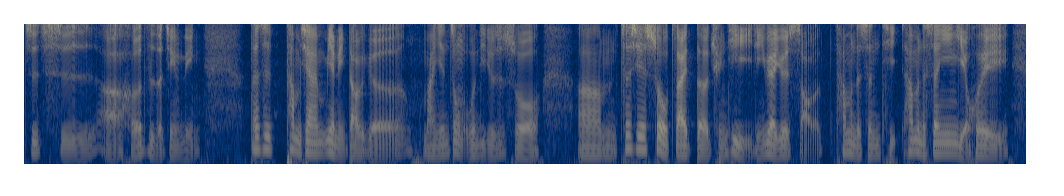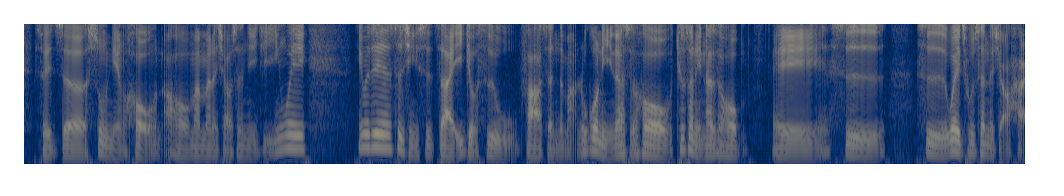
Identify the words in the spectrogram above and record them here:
支持呃核子的禁令。但是他们现在面临到一个蛮严重的问题，就是说。嗯，这些受灾的群体已经越来越少了，他们的身体、他们的声音也会随着数年后，然后慢慢的销声匿迹。因为，因为这件事情是在一九四五发生的嘛。如果你那时候，就算你那时候，诶、是是未出生的小孩，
